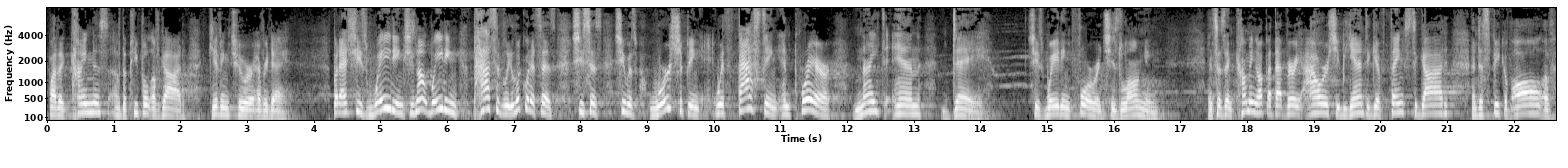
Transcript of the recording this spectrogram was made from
by the kindness of the people of God giving to her every day. But as she's waiting, she's not waiting passively. Look what it says. She says she was worshiping with fasting and prayer night and day. She's waiting forward, she's longing. And says, And coming up at that very hour, she began to give thanks to God and to speak of all of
